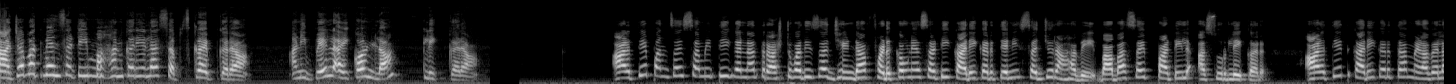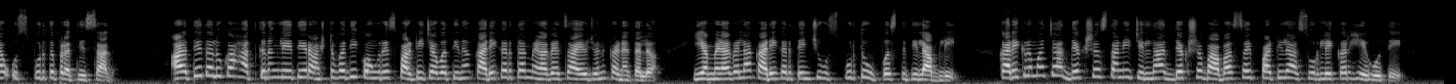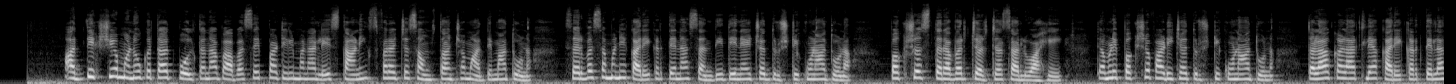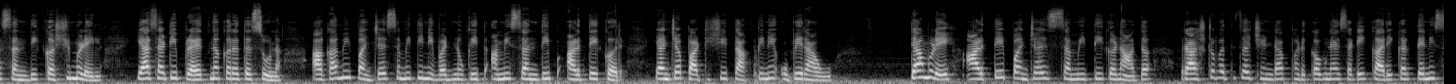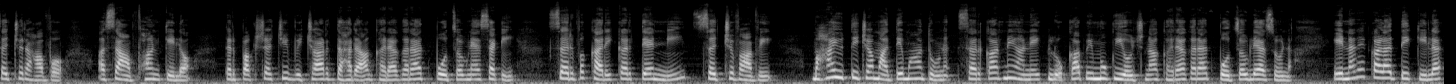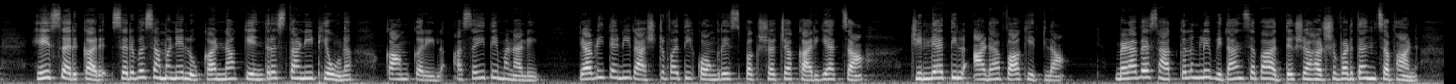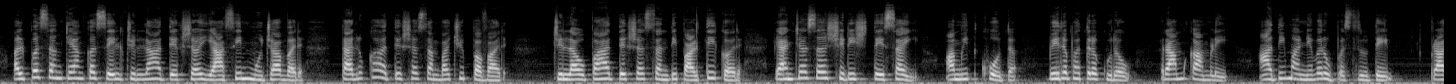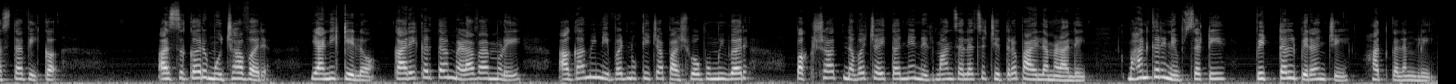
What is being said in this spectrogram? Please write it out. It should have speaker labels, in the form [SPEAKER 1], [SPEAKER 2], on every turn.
[SPEAKER 1] ताज्या बातम्यांसाठी महान करेला सबस्क्राईब करा आणि बेल आयकॉनला क्लिक करा.
[SPEAKER 2] आळते पंचायत समिती गणात राष्ट्रवादीचा झेंडा फडकवण्यासाठी कार्यकर्त्यांनी सज्ज राहावे बाबासाहेब पाटील आसुर्लेकर. आळतेत कार्यकर्ता मेळाव्याला उत्स्फूर्त प्रतिसाद. आळते तालुका हातकणंगले येथे राष्ट्रवादी काँग्रेस पार्टीच्या वतीनं कार्यकर्ता मेळाव्याचं आयोजन करण्यात आलं. या मेळाव्याला कार्यकर्त्यांची उत्स्फूर्त उपस्थिती लाभली. कार्यक्रमाच्या अध्यक्षस्थानी जिल्हाध्यक्ष बाबासाहेब पाटील आसुर्लेकर हे होते.
[SPEAKER 3] अध्यक्षीय मनोगतात बोलताना बाबासाहेब पाटील म्हणाले स्थानिक स्वराज्य संस्थांच्या माध्यमातून सर्वसामान्य कार्यकर्त्यांना संधी देण्याच्या दृष्टिकोनातून पक्षस्तरावर चर्चा चालू आहे. त्यामुळे पक्षवाढीच्या दृष्टिकोनातून तळागाळातल्या कार्यकर्त्याला संधी कशी मिळेल यासाठी प्रयत्न करत असून आगामी पंचायत समिती निवडणुकीत आम्ही संदीप आळतेकर यांच्या पाठीशी ताकदीने उभे राहू. त्यामुळे आळते पंचायत समिती गणात राष्ट्रवादीचा झेंडा फडकवण्यासाठी कार्यकर्त्यांनी सज्ज राहावं असं आवाहन केलं. तर पक्षाची विचारधारा घराघरात पोचवण्यासाठी सर्व कार्यकर्त्यांनी सज्ज व्हावे. महायुतीच्या माध्यमातून सरकारने अनेक लोकाभिमुख योजना घराघरात पोचवल्या असून येणाऱ्या काळात देखील हे सरकार सर्वसामान्य लोकांना केंद्रस्थानी ठेवून काम करेल असंही ते म्हणाले. यावेळी त्यांनी राष्ट्रवादी काँग्रेस पक्षाच्या कार्याचा जिल्ह्यातील आढावा घेतला. मेळाव्यास हातकलंगले विधानसभा अध्यक्ष हर्षवर्धन चव्हाण अल्पसंख्याक सेल जिल्हा अध्यक्ष यासिन मुजावर तालुका अध्यक्ष संभाजी पवार जिल्हा उपाध्यक्ष संदीप आळतेकर यांच्यासह शिरीष देसाई अमित खोत वीरभद्र गुरव राम कांबळे आदी मान्यवर उपस्थित होते. प्रास्ताविक असगर मुजावर यांनी केलं. कार्यकर्ता मेळाव्यामुळे आगामी निवडणुकीच्या पार्श्वभूमीवर पक्षात नवचैतन्य निर्माण झाल्याचं चित्र पाहायला मिळाले. महानकरी न्यूजसाठी विठ्ठल बिरांचे हातकलंगले.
